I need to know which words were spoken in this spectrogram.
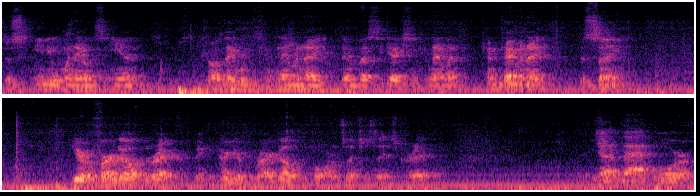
just anyone else in because they would contaminate the investigation, contaminate, contaminate the scene. You're referring to open record, Vicki, or you're referring to open forum such as this, correct? Yeah, that or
